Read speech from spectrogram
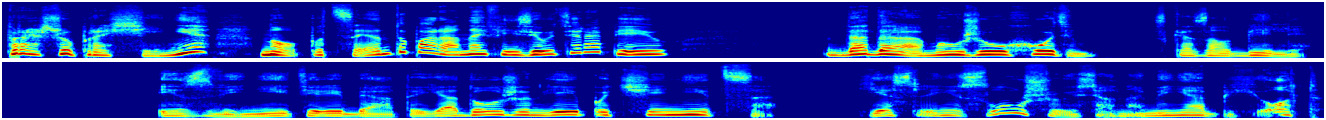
«Прошу прощения, но пациенту пора на физиотерапию». «Да-да, мы уже уходим», — сказал Билли. «Извините, ребята, я должен ей подчиниться. Если не слушаюсь, она меня бьет.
